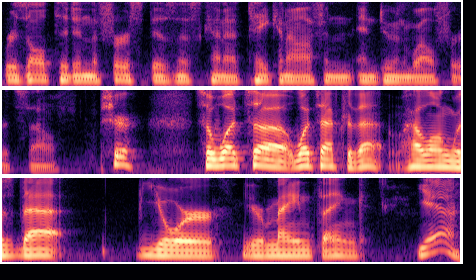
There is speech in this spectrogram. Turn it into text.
resulted in the first business kind of taking off and, and doing well for itself. Sure. So what's uh what's after that? How long was that your your main thing? Yeah,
